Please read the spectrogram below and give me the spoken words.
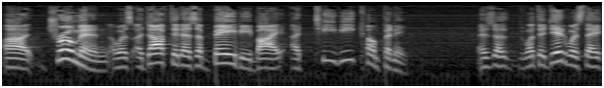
uh, Truman was adopted as a baby by a TV company. As a, what they did was they,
